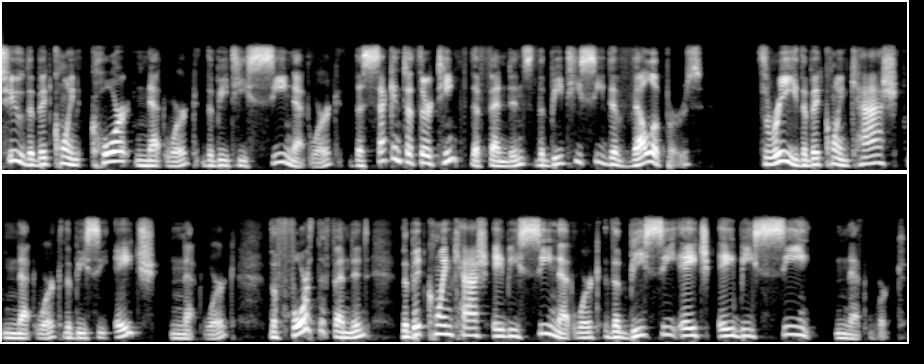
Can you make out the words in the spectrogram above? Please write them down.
Two, the Bitcoin Core Network, the BTC network. The second to 13th defendants, the BTC developers. Three, the Bitcoin Cash Network, the BCH network. The fourth defendant, the Bitcoin Cash ABC network, the BCH ABC network.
